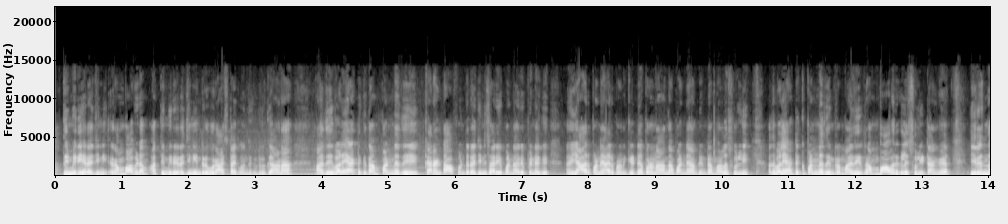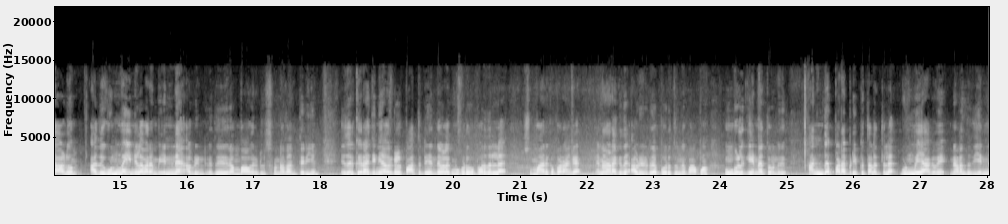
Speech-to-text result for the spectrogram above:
அத்துமீறிய ரஜினி ரம்பாவிடம் அத்துமீறிய ரஜினின்ற ஒரு ஹேஷ்டாக் வந்துக்கிட்டு இருக்குது ஆனால் அது விளையாட்டுக்கு தான் பண்ணது. கரண்ட் ஆஃப் பண்ணிட்டு ரஜினி சாரே பண்ணார். பின்னக்கு யார் பண்ண யார் பண்ணு கேட்டு அப்புறம் நான் தான் பண்ணேன் அப்படின்ற மாதிரிலாம் சொல்லி அது விளையாட்டுக்கு பண்ணதுன்ற மாதிரி ரம்பா அவர்களே சொல்லிட்டாங்க. இருந்தாலும் அது உண்மை நிலவரம் என்ன அப்படின்றது ரம்பா அவர்கள் சொன்னதான் தெரியும். இதற்கு ரஜினி அவர்கள் பார்த்துட்டு எந்த விளக்கமும் கொடுக்க போகிறதில்ல சும்மா இருக்க போகிறாங்க என்ன நடக்குது அப்படின்றத பொறுத்து வந்து பார்ப்போம். உங்களுக்கு என்ன தோணுது? அந்த படப்பிடிப்பு தளத்தில் உண்மையாகவே நடந்தது என்ன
